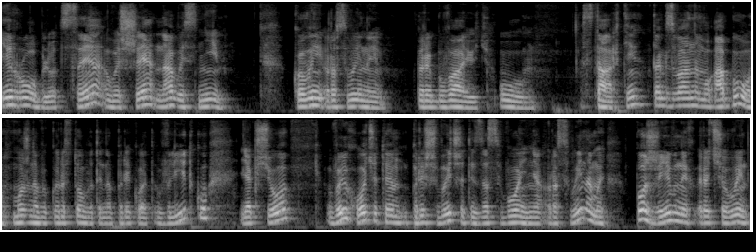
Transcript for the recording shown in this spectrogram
І роблю це лише навесні. Коли рослини перебувають у старті, так званому, або можна використовувати, наприклад, влітку, якщо ви хочете пришвидшити засвоєння рослинами поживних речовин,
